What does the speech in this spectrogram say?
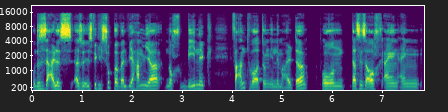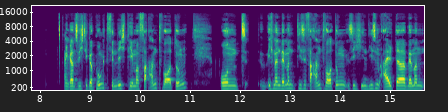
Und das ist alles, also ist wirklich super, weil wir haben ja noch wenig Verantwortung in dem Alter. Und das ist auch ein, ein, ein ganz wichtiger Punkt, finde ich, Thema Verantwortung. Und ich meine, wenn man diese Verantwortung sich in diesem Alter, wenn man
